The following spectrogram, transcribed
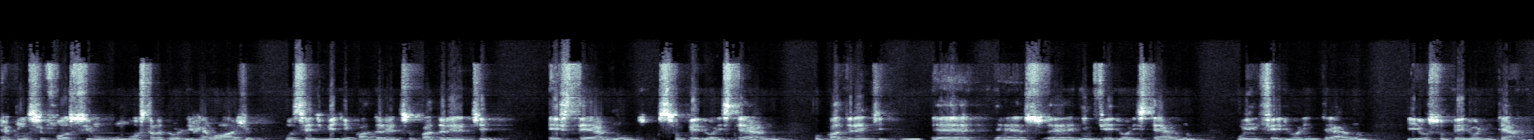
é como se fosse um, um mostrador de relógio, você divide em quadrantes. O quadrante externo, superior externo, o quadrante é, é, é, inferior externo, o inferior interno e o superior interno.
